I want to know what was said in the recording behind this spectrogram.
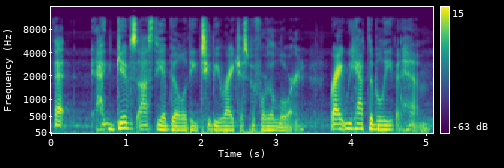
that gives us the ability to be righteous before the Lord, right? We have to believe in him.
